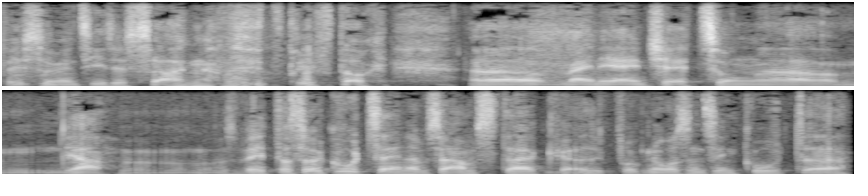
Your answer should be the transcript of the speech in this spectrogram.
Besser, wenn Sie das sagen, aber es trifft auch äh, meine Einschätzung. Äh, ja, das Wetter soll gut sein am Samstag, also die Prognosen sind gut. Äh,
